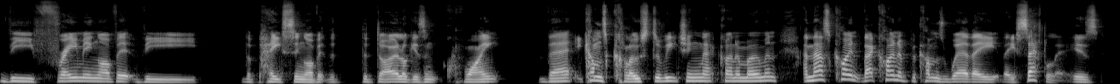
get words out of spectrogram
the framing of it the the pacing of it the, the dialogue isn't quite there it comes close to reaching that kind of moment and that's kind that kind of becomes where they they settle it is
